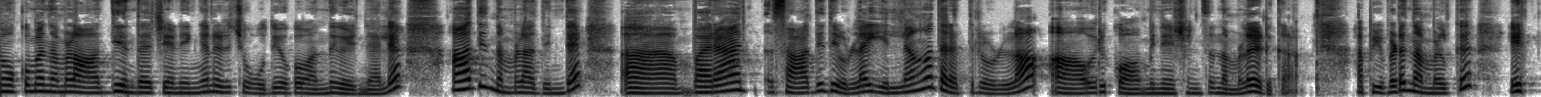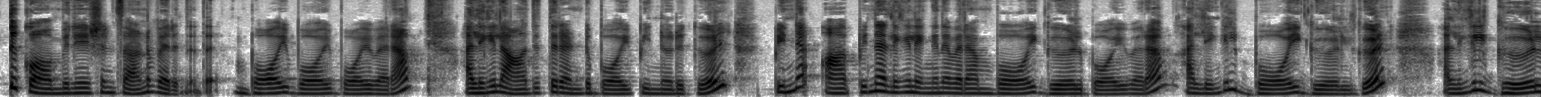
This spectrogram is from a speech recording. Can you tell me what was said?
നോക്കുമ്പോൾ നമ്മൾ ആദ്യം എന്താ ചെയ്യണം ഇങ്ങനെ ഒരു ചോദ്യമൊക്കെ വന്നു കഴിഞ്ഞാൽ ആദ്യം നമ്മൾ അതിന്റെ വരാൻ സാധ്യതയുള്ള എല്ലാ തരത്തിലുള്ള ഒരു കോമ്പിനേഷൻസ് നമ്മൾ എടുക്കണം. അപ്പോൾ ഇവിടെ നമ്മൾക്ക് എട്ട് കോമ്പിനേഷൻസ് ആണ് വരുന്നത്. ബോയ് ബോയ് ബോയ് വരാം. അല്ലെങ്കിൽ ആദ്യത്തെ രണ്ട് ബോയ് പിന്നെ ഒരു ഗേൾ. പിന്നെ പിന്നെ അല്ലെങ്കിൽ എങ്ങനെ വരാം? ബോയ് ഗേൾ ബോയ് വരാം. അല്ലെങ്കിൽ ബോയ് ഗേൾ ഗേൾ. അല്ലെങ്കിൽ girl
